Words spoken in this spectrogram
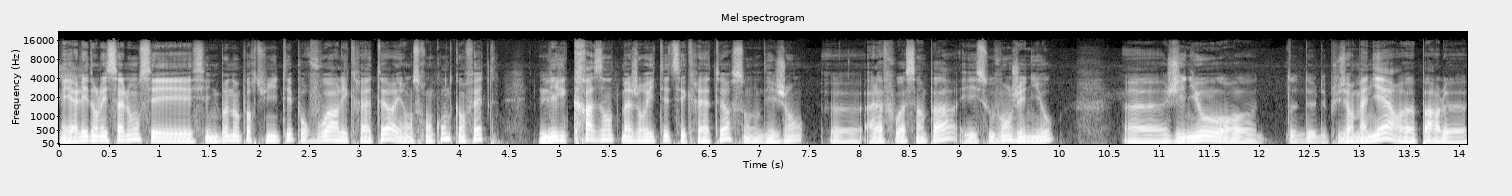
Mais aller dans les salons, c'est c'est une bonne opportunité pour voir les créateurs et on se rend compte qu'en fait, l'écrasante majorité de ces créateurs sont des gens euh, à la fois sympas et souvent géniaux. Euh, géniaux euh, de, de- de plusieurs manières, par le,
